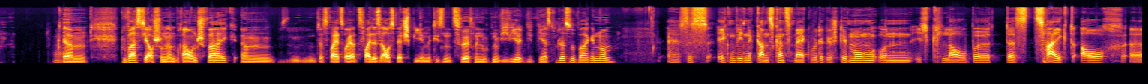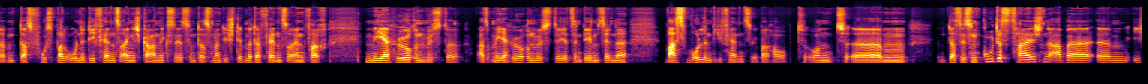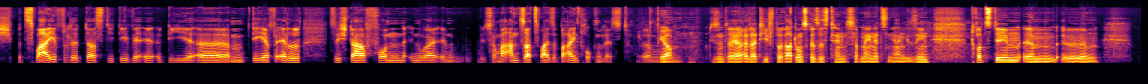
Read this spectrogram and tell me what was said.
Ja. Ähm, du warst ja auch schon in Braunschweig. Ähm, das war jetzt euer zweites Auswärtsspiel mit diesen zwölf Minuten. Wie, wie, wie hast du das so wahrgenommen? Es ist irgendwie eine ganz, ganz merkwürdige Stimmung und ich glaube, das zeigt auch, ähm, dass Fußball ohne die Fans eigentlich gar nichts ist und dass man die Stimme der Fans einfach mehr hören müsste. Also mehr hören müsste jetzt in dem Sinne, was wollen die Fans überhaupt? Und ähm, das ist ein gutes Zeichen, aber ähm, ich bezweifle, dass die, DWL, äh, die ähm, DFL sich davon nur in, ich sag mal, ansatzweise beeindrucken lässt. Ähm, ja, die sind da ja, ja, relativ beratungsresistent, das hat man in den letzten Jahren gesehen. Trotzdem ähm, ähm,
